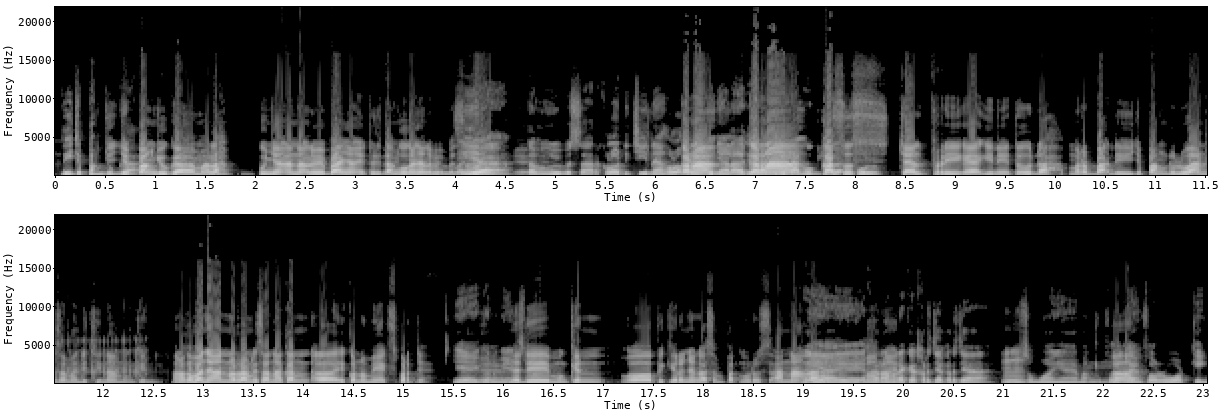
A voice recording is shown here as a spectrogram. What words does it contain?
Di Jepang Di juga. Jepang juga malah punya anak lebih banyak itu ditanggungannya lebih Lebih besar. Iya, Iya, ditanggung iya. lebih besar. Kalau di Cina kalau Karena- punya anak laki-laki Karena ditanggung juga kasus full. child free kayak gini itu udah merebak di Jepang duluan sama di Cina mungkin. Karena kebanyakan orang di sana kan eh, ekonomi expert ya. Iya, ekonomi Jadi mungkin eh, pikirannya nggak sempat ngurus anak lah iya, atau iya, gimana. karena ya. mereka kerja-kerja Mm. semuanya emang Mm. full time for working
